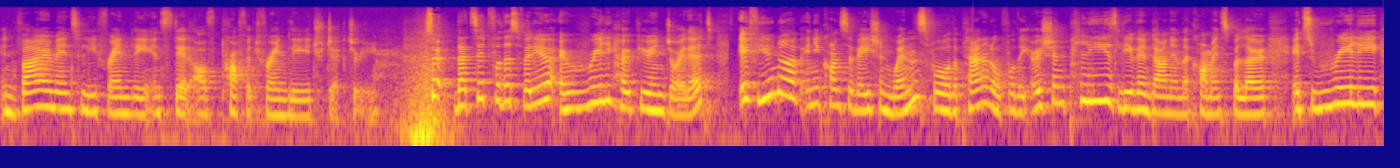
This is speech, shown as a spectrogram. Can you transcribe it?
environmentally friendly instead of profit friendly trajectory. So that's it for this video. I really hope you enjoyed it. If you know of any conservation wins for the planet or for the ocean, please leave them down in the comments below. It's really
